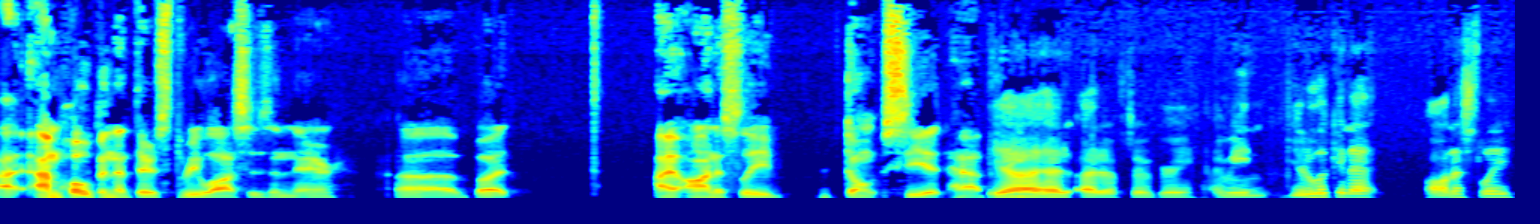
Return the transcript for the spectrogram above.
I, am hoping that there's three losses in there, uh, but I honestly don't see it happening. Yeah, I'd, I'd have to agree. I mean, you're looking at honestly,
